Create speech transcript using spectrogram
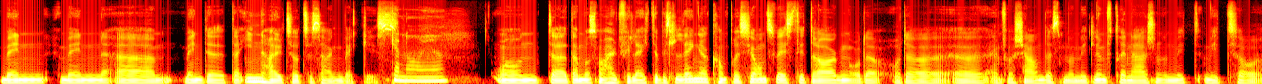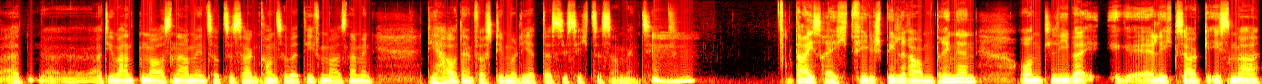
wenn, wenn, äh, wenn der, der Inhalt sozusagen weg ist. Genau, ja. Und äh, da muss man halt vielleicht ein bisschen länger Kompressionsweste tragen oder, oder äh, einfach schauen, dass man mit Lymphdrainagen und mit, mit so äh, adjuvanten Maßnahmen, sozusagen konservativen Maßnahmen, die Haut einfach stimuliert, dass sie sich zusammenzieht. Mhm. Da ist recht viel Spielraum drinnen und lieber, ehrlich gesagt, ist man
